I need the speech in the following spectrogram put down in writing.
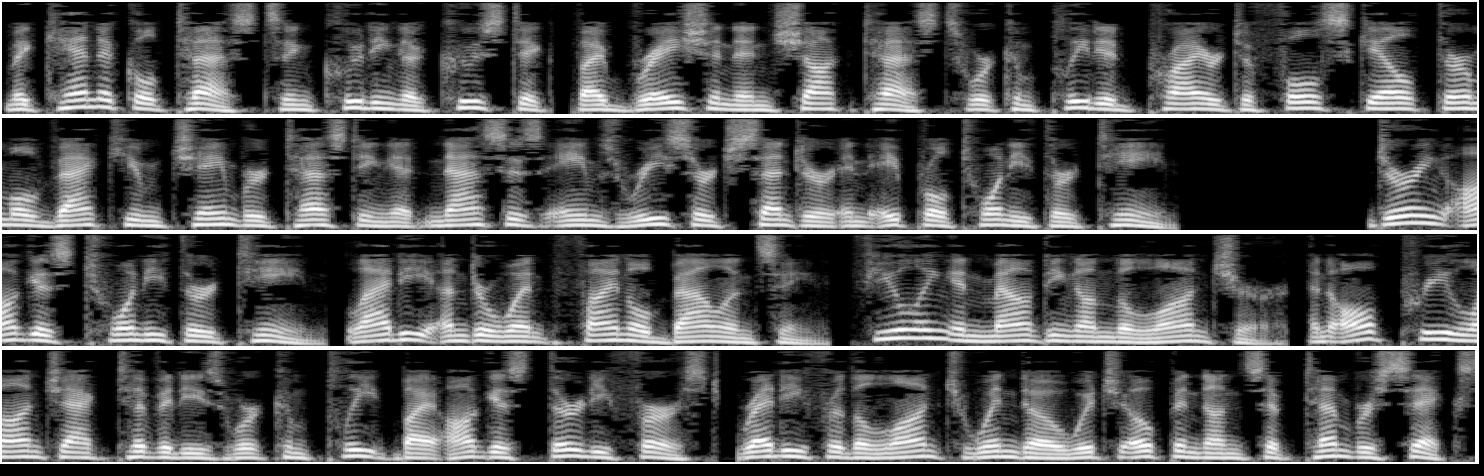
Mechanical tests including acoustic, vibration and shock tests were completed prior to full-scale thermal vacuum chamber testing at NASA's Ames Research Center in April 2013. During August 2013, LADEE underwent final balancing, fueling and mounting on the launcher, and all pre-launch activities were complete by August 31, ready for the launch window which opened on September 6.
